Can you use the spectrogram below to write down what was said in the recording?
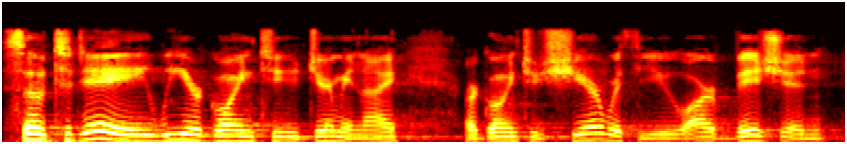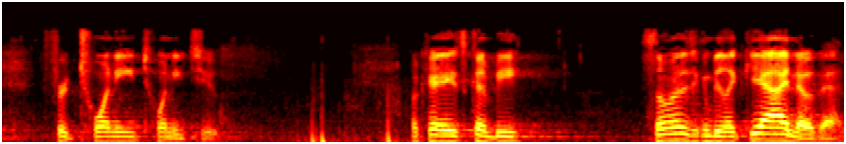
So today we are going to, Jeremy and I are going to share with you our vision for 2022. Okay, it's going to be, some of it's going to be like, yeah, I know that.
